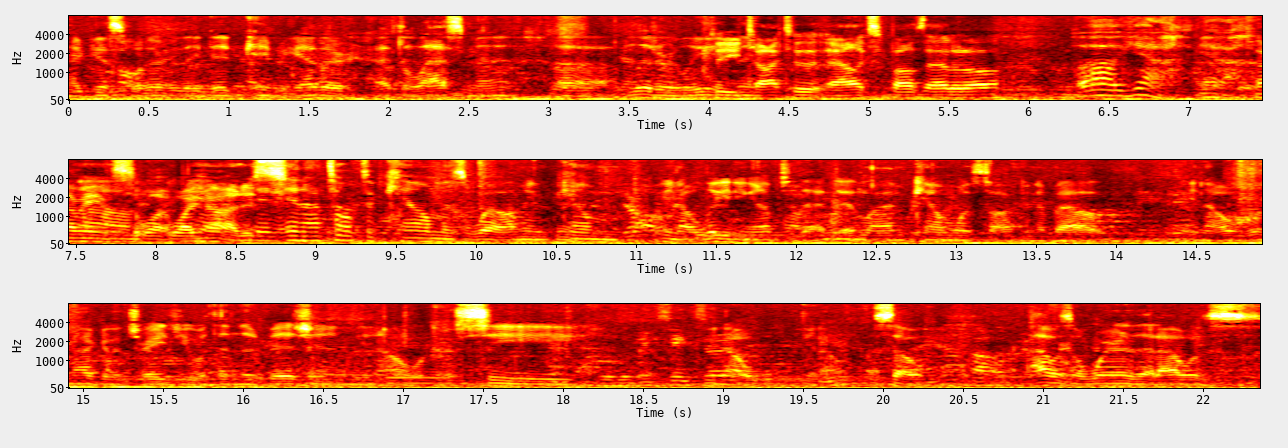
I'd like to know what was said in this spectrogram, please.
I guess whatever they did came together at the last minute, uh, literally. Did you then, talk to Alex about that at all? Uh, yeah, yeah. I mean, um, so why, why yeah, not? And, and, I talked to Kelm as well. I mean, Kelm, you know, leading up to that deadline, Kelm was talking about, you know, we're not going to trade you within the division. You know, we're going to see, you know, you know. So I was aware that I was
